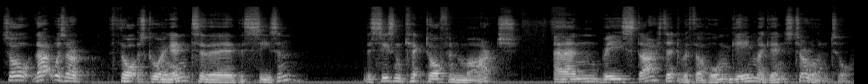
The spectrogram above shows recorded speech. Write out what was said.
So that was our thoughts going into the, the season. The season kicked off in March, and we started with a home game against Toronto.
